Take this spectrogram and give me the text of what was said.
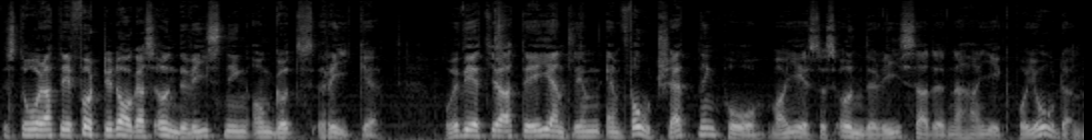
Det står att det är 40 dagars undervisning om Guds rike. Och vi vet ju att det är egentligen en fortsättning på vad Jesus undervisade när han gick på jorden.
